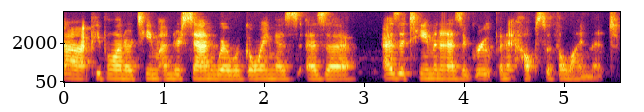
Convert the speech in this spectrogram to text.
uh, people on our team understand where we're going as as a as a team and as a group, and it helps with alignment.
